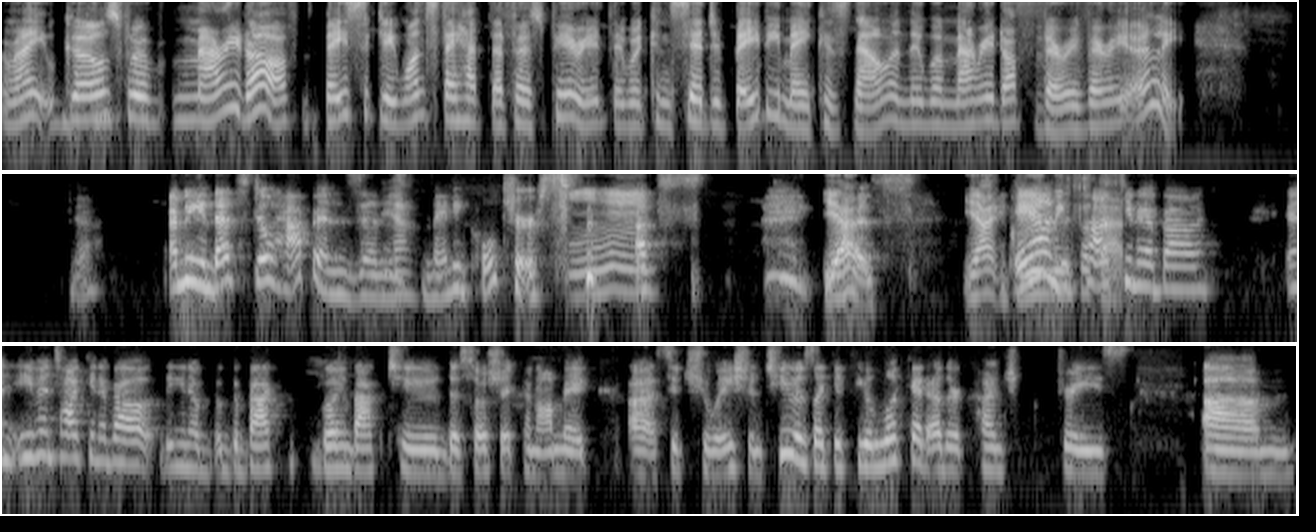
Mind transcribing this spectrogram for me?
Right, mm-hmm. girls were married off basically once they had their first period. They were considered baby makers now, and they were married off very, very early. I mean, that still happens in yeah. many cultures. Mm-hmm. That's yes. Yeah. And talking that. about and even talking about you know back going back to the socioeconomic uh, situation too is like if you look at other countries um,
